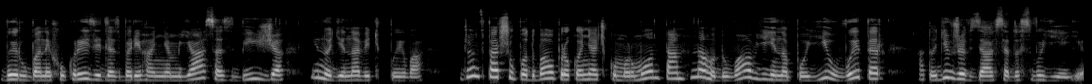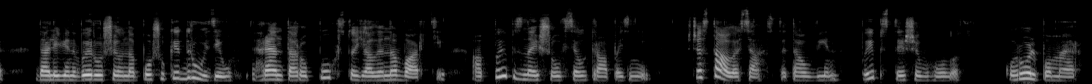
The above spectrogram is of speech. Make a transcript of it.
вирубаних у кризі для зберігання м'яса, збіжжя, іноді навіть пива. Джон спершу подбав про конячку Мормонта, нагодував її, напоїв, витер, а тоді вже взявся до своєї. Далі він вирушив на пошуки друзів. Грен та ропух стояли на варті, а пип знайшовся у трапезній. Що сталося? спитав він. Пип стишив голос. Король помер.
